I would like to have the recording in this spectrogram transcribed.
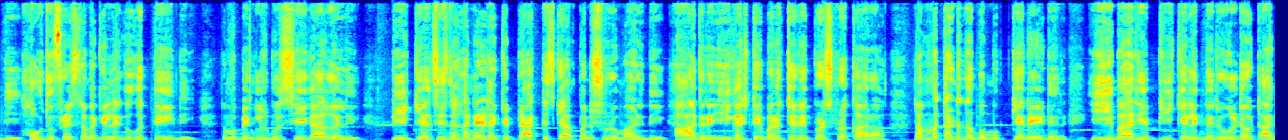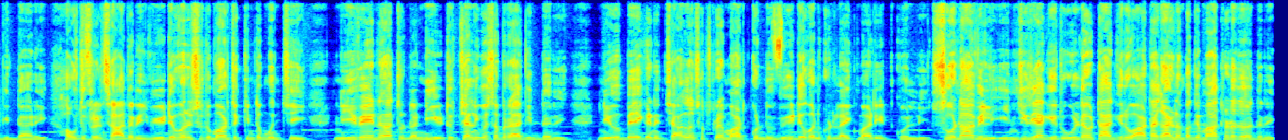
ಇದೆ. ಹೌದು ಫ್ರೆಂಡ್ಸ್ ನಮಗೆಲ್ಲರಿಗೂ ಗೊತ್ತೇ ಇದೆ. ನಮ್ಮ ಬೆಂಗಳೂರು ಬುಲ್ಸ್ ಈಗಾಗಲೇ ಪಿ ಕೆ ಎಲ್ ಸೀಸನ್ ಹನ್ನೆರಡಕ್ಕೆ ಪ್ರಾಕ್ಟೀಸ್ ಕ್ಯಾಂಪ್ ಅನ್ನು ಶುರು ಮಾಡಿದೆ. ಆದರೆ ಈಗಷ್ಟೇ ಬರುತ್ತಿರುವ ರಿಪೋರ್ಟ್ಸ್ ಪ್ರಕಾರ ನಮ್ಮ ತಂಡದ ಒಬ್ಬ ಮುಖ್ಯ ರೈಡರ್ ಈ ಬಾರಿಯ ಪಿ ಕೆ ಎಲ್ಲಿಂದ ರೂಲ್ಡ್ ಔಟ್ ಆಗಿದ್ದಾರೆ. ಹೌದು ಫ್ರೆಂಡ್ಸ್ ಆದರೆ ಈ ವಿಡಿಯೋವನ್ನು ಶುರು ಮಾಡೋದಕ್ಕಿಂತ ಮುಂಚೆ ನೀವೇನಾದರೂ ನನ್ನ ಯೂಟ್ಯೂಬ್ ಚಾನಲ್ಗೆ ಹೊಸಬರಾಗಿದ್ದರೆ ನೀವು ಬೇಗನೆ ಚಾನಲ್ ಸಬ್ಸ್ಕ್ರೈಬ್ ಮಾಡಿಕೊಂಡು ವಿಡಿಯೋವನ್ನು ಕೂಡ ಲೈಕ್ ಮಾಡಿ ಇಟ್ಕೊಳ್ಳಿ. ಸೊ ನಾವಿಲ್ಲಿ ಇಂಜಿರಿಯಾಗಿ ರೂಲ್ಡ್ ಔಟ್ ಆಗಿರುವ ಆಟಗಾರನ ಬಗ್ಗೆ ಮಾತಾಡೋದಾದರೆ,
